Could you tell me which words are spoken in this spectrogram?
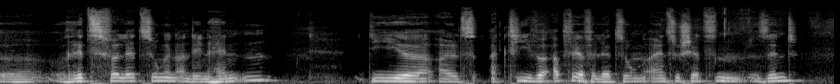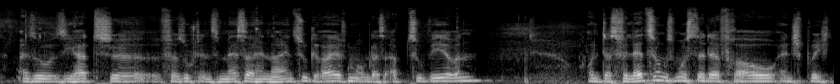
äh, Ritzverletzungen an den Händen, die äh, als aktive Abwehrverletzungen einzuschätzen sind. Also sie hat versucht, ins Messer hineinzugreifen, um das abzuwehren. Und das Verletzungsmuster der Frau entspricht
